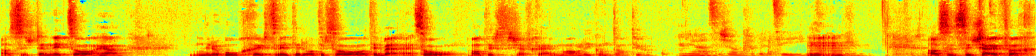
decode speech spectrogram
Also es ist dann nicht so, ja, in einer Woche ist es wieder oder so, oder so, oder? Es ist einfach einmalig und adieu. Ja, es ist auch keine Beziehung. Mm -mm. Also es ist einfach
